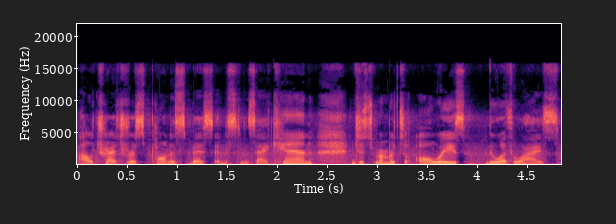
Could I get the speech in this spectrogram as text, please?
I'll try to respond as best and as soon as I can. And just remember to always be weatherwise.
